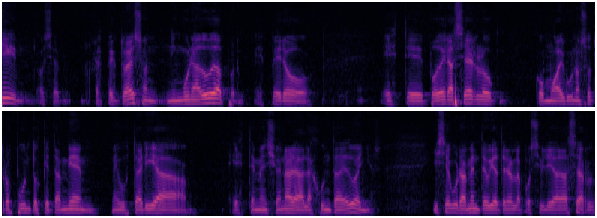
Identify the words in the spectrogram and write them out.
Sí, o sea, respecto a eso, ninguna duda, espero este, poder hacerlo como algunos otros puntos que también me gustaría este, mencionar a la Junta de Dueños. Y seguramente voy a tener la posibilidad de hacerlo.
